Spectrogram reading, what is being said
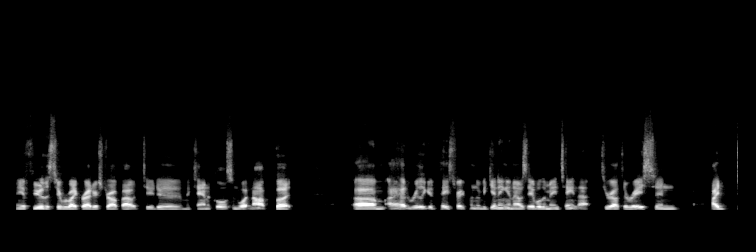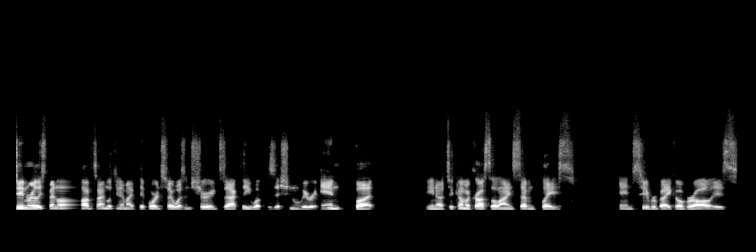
a few of the superbike riders drop out due to mechanicals and whatnot, but um, I had really good pace right from the beginning, and I was able to maintain that throughout the race. And I didn't really spend a lot of time looking at my pit board, so I wasn't sure exactly what position we were in. But you know, to come across the line seventh place in superbike overall is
